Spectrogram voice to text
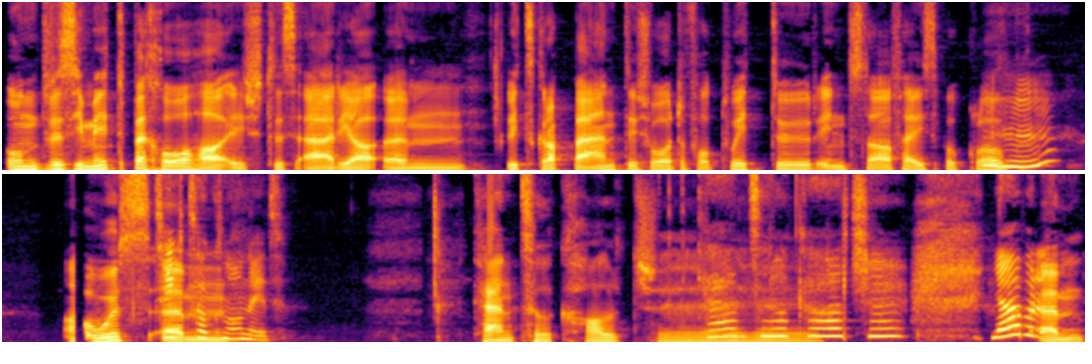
Und was ich mitbekommen habe, ist, dass er ja ähm, jetzt gerade banned ist worden von Twitter, Insta, Facebook, glaube ich. Mhm. Alles. TikTok ähm, noch nicht. Cancel Culture. Cancel Culture. Ja, aber Ähm,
